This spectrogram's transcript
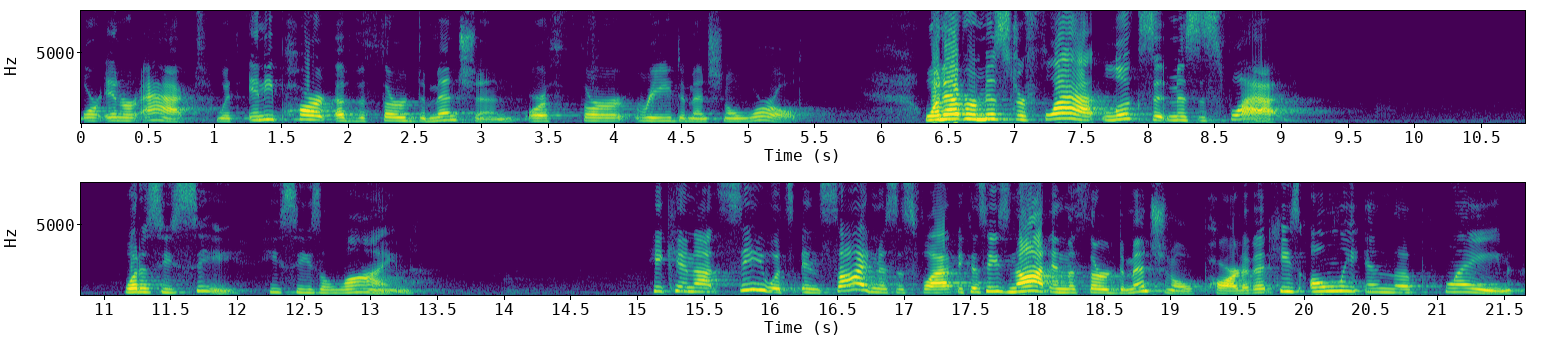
or interact with any part of the third dimension or three dimensional world. Whenever Mr. Flat looks at Mrs. Flat, what does he see? He sees a line. He cannot see what's inside Mrs. Flat because he's not in the third dimensional part of it. He's only in the plane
